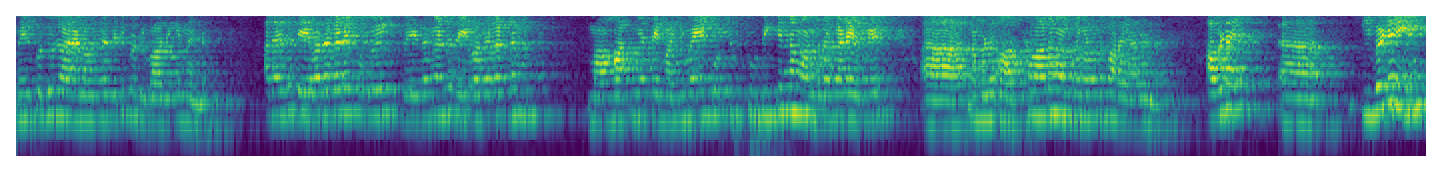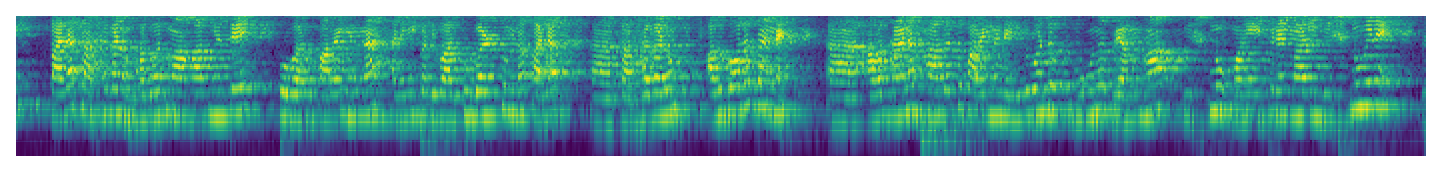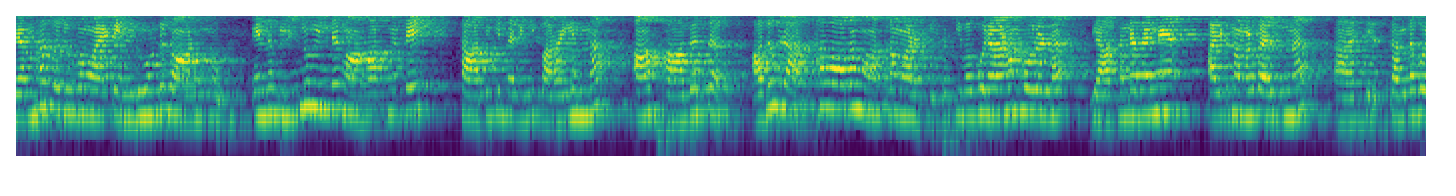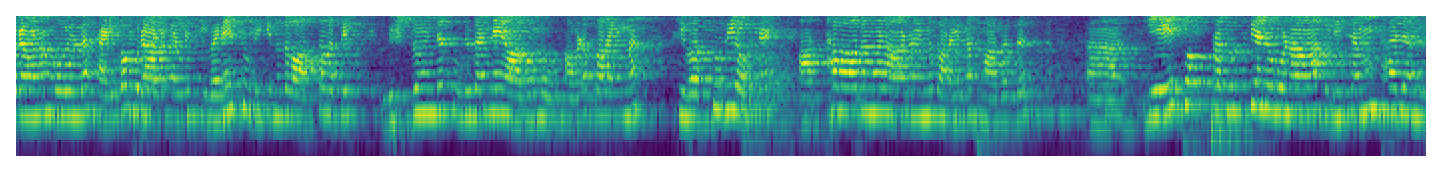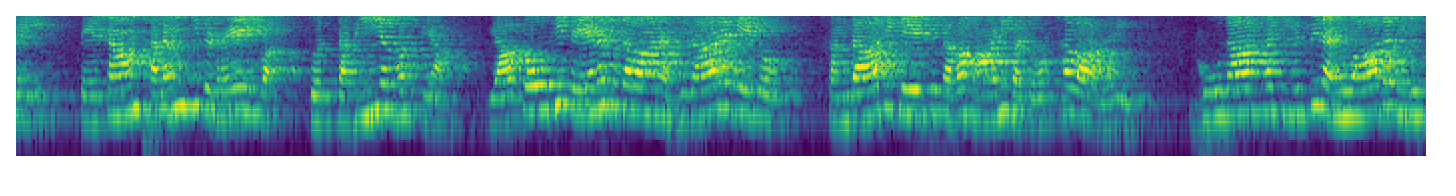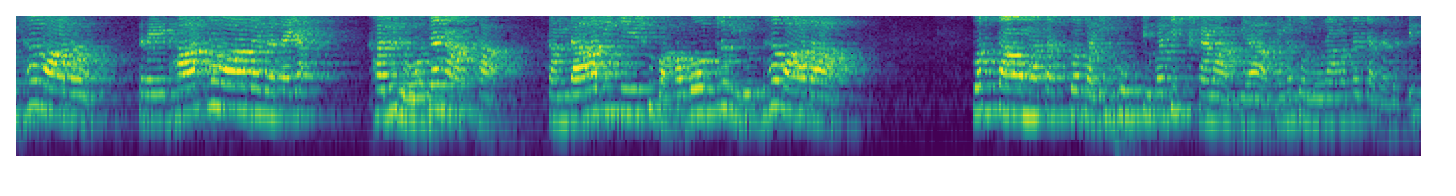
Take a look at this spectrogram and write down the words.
മേൽപ്പത്തൂർ ആരണവത്തതിരി പ്രതിപാദിക്കുന്നുണ്ട്. അതായത് ദേവതകളെ പൊതുവെ വേദങ്ങളിൽ ദേവതകളുടെ മാഹാത്മ്യത്തെ മഹിമയെക്കുറിച്ച് സ്തുതിക്കുന്ന മന്ത്രങ്ങളെയൊക്കെ നമ്മൾ അർത്ഥവാദ മന്ത്രങ്ങളെന്ന് പറയാറുണ്ട്. അവിടെ ഇവിടെയും പല കഥകളും ഭഗവത് മഹാത്മ്യത്തെ പുക പറയുന്ന അല്ലെങ്കിൽ പ്രതിപാ പുകഴ്ത്തുന്ന പല കഥകളും. അതുപോലെ തന്നെ അവസാന ഭാഗത്ത് പറയുന്നുണ്ട് എന്തുകൊണ്ട് മൂന്ന് ബ്രഹ്മ വിഷ്ണു മഹേശ്വരന്മാരിൽ വിഷ്ണുവിനെ ബ്രഹ്മസ്വരൂപമായിട്ട് എന്തുകൊണ്ട് കാണുന്നു? എന്ന് വിഷ്ണുവിന്റെ മാഹാത്മ്യത്തെ സ്ഥാപിക്കുന്ന അല്ലെങ്കിൽ പറയുന്ന ആ ഭാഗത്ത് അതൊരു അർത്ഥവാദം മാത്രമാണ്. ശിവ ശിവപുരാണം പോലുള്ള വ്യാസന്റെ തന്നെ ആയിട്ട് നമ്മൾ കരുതുന്ന സ്കന്ദപുരാണം പോലുള്ള ശൈവ പുരാണങ്ങളിൽ ശിവനെ സ്തുതിക്കുന്നത് വാസ്തവത്തിൽ വിഷ്ണുവിന്റെ സ്തുതി തന്നെയാകുന്നു. അവിടെ പറയുന്ന ശിവസ്തുതിയൊക്കെ അർത്ഥവാദങ്ങളാണ് എന്ന് പറയുന്ന ഭാഗത്ത് യേ സ്വപ്രകൃത്യനുഗുണ ഗിരിശം ഭജന്തേ തേഷാം ഫലം ഹി ദൃഢയൈവ തദീയ ഭക്ത്യ വ്യാസോ ഹി തേന കൃതവാൻ അധികാരഹേതോ സ്കന്ധാദികേഷു തവ ഹാനി വചോർത്ഥവാദൈ ഭൂതാർത്ഥ കീർത്തിരനുവാദ വിരുദ്ധവാദൗ ത്രേധാർത്ഥവാദഗതയ ഖലു രോചനാർത്ഥ സ്കന്ധാദികേഷു ബഹവോത്ര വിരുദ്ധവാദ ത്വത്താമസത്വ പരിഭൂത്യുപശിക്ഷണാദ്യ എന്ന തൊണ്ണൂറാമത്തെ ശതകത്തിൽ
